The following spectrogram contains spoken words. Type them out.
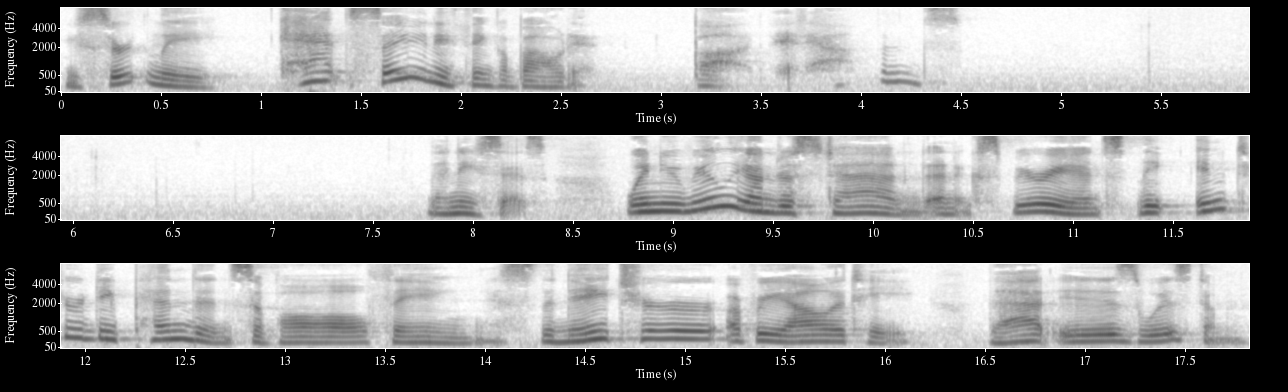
you certainly can't say anything about it, but it happens. Then he says, when you really understand and experience the interdependence of all things, the nature of reality, that is wisdom.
